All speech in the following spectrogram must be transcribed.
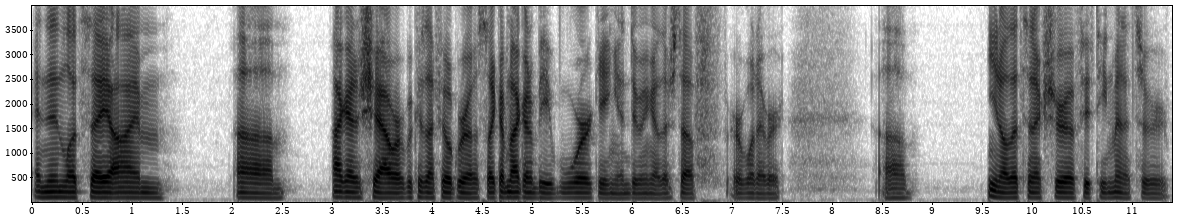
And then let's say I'm um, I got to shower because I feel gross. Like I'm not going to be working and doing other stuff or whatever. Um, you know, that's an extra 15 minutes or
